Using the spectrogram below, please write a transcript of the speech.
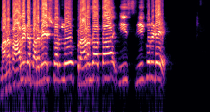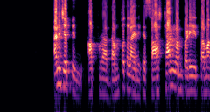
మన పాలిట పరమేశ్వరులు ప్రాణదాత ఈ శ్రీగురుడే అని చెప్పింది. అప్పుడు ఆ దంపతులు ఆయనకి సాష్టాంగం పడి తమ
